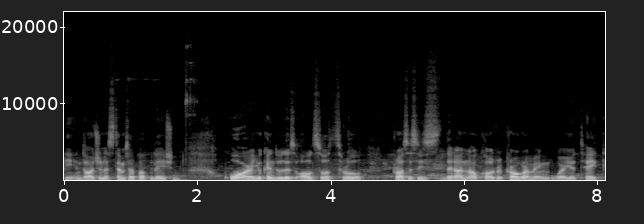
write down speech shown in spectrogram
the endogenous stem cell population, or you can do this also through processes that are now called reprogramming, where you take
